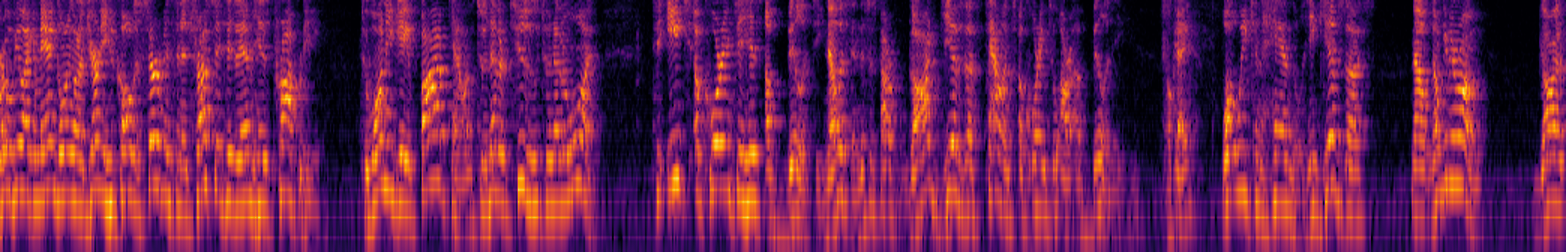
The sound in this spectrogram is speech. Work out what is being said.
For it will be like a man going on a journey who called his servants and entrusted to them his property. To one he gave five talents, to another two, to another one. To each according to his ability. Now listen, this is powerful. God gives us talents according to our ability. Okay? What we can handle. He gives us, now don't get me wrong, God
